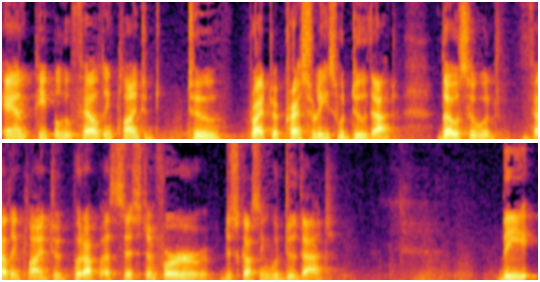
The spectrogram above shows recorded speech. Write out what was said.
And people who felt inclined to, to write a press release would do that. Those who would felt inclined to put up a system for discussing would do that. The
